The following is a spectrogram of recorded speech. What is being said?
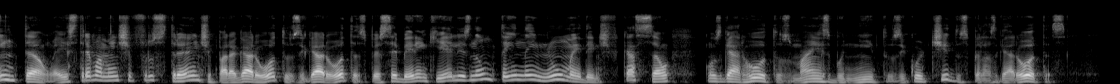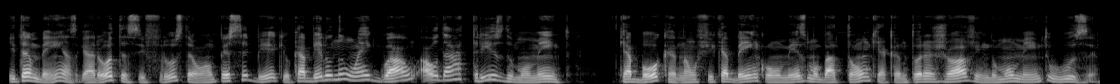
Então, é extremamente frustrante para garotos e garotas perceberem que eles não têm nenhuma identificação com os garotos mais bonitos e curtidos pelas garotas. E também as garotas se frustram ao perceber que o cabelo não é igual ao da atriz do momento, que a boca não fica bem com o mesmo batom que a cantora jovem do momento usa.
